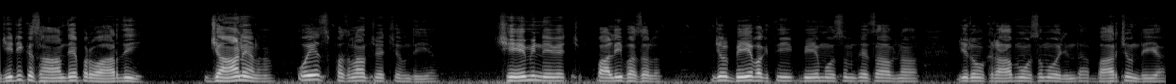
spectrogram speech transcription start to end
ਜਿਹੜੀ ਕਿਸਾਨ ਦੇ ਪਰਿਵਾਰ ਦੀ ਜਾਨ ਹੈ ਨਾ, ਉਹ ਇਸ ਫਸਲਾਂ ਵਿੱਚ ਹੁੰਦੀ ਆ। 6 ਮਹੀਨੇ ਵਿੱਚ ਪਾਲੀ ਫਸਲ ਜਦੋਂ ਬੇਵਕਤੀ, ਬੇਮੌਸਮ ਦੇ ਹਿਸਾਬ ਨਾਲ ਜਦੋਂ ਖਰਾਬ ਮੌਸਮ ਹੋ ਜਾਂਦਾ, ਬਾਹਰ 'ਚ ਹੁੰਦੀ ਆ।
